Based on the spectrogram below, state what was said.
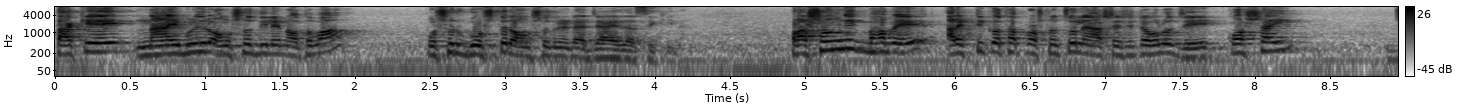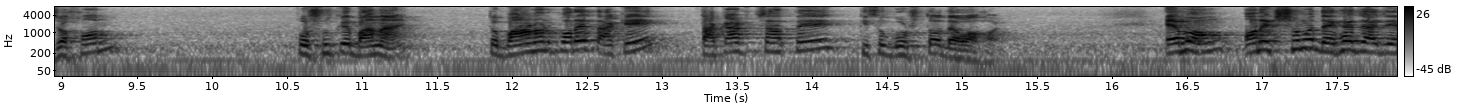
তাকে নারী বুড়ির অংশ দিলেন অথবা পশুর গোষ্ঠের অংশ দিলেন, এটা জায়েজ আছে কিনা? প্রাসঙ্গিকভাবে আরেকটি কথা প্রশ্ন চলে আসে, সেটা হলো যে কষাই যখন পশুকে বানায়, তো বানানোর পরে তাকে টাকার চাতে কিছু গোস্ত দেওয়া হয়। এবং অনেক সময় দেখা যায় যে,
